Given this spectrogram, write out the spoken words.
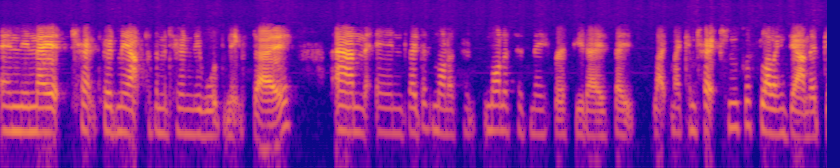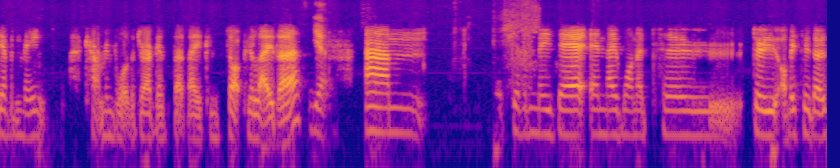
and then they transferred me up to the maternity ward the next day. Um, and they just monitored monitored me for a few days. They like my contractions were slowing down. They'd given me I can't remember what the drug is, but they can stop your labour Yeah. um, given me that, and they wanted to do obviously those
